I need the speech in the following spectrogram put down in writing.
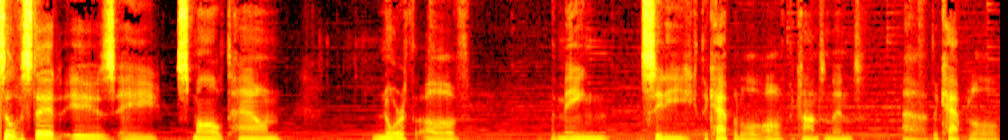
Silvistead is a small town north of the main city, the capital of the continent. Uh, the capital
